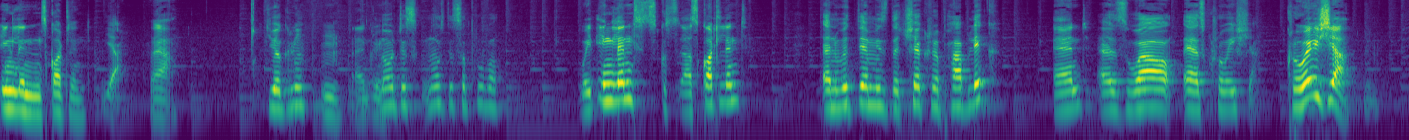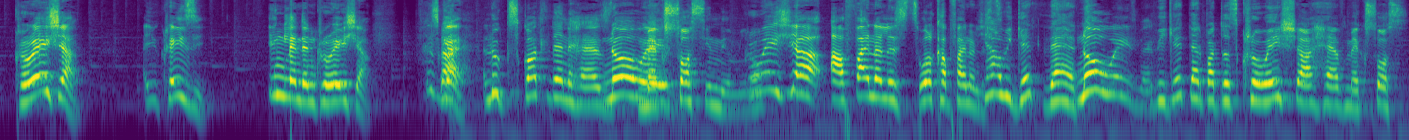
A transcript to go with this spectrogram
England and Scotland. Yeah. Yeah, Do you agree? mm, I agree. No, dis- no disapproval. Wait, England, Sc- uh, Scotland, And with them is the Czech Republic and as well as Croatia. Croatia. Croatia. Are you crazy? England and Croatia. This guy. Look, Scotland has No way. Sauce in them. You know? Croatia are finalists, World Cup finalists. Yeah, we get that. No ways, man. We get that, but does Croatia have Mac sauce?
